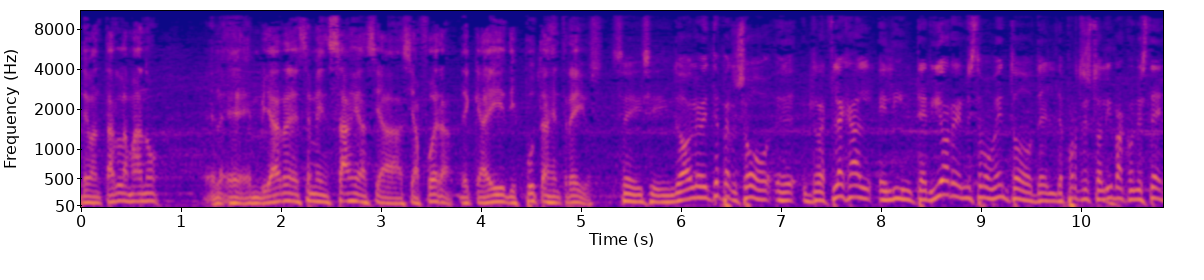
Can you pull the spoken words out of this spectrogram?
levantar la mano, eh, enviar ese mensaje hacia, hacia afuera de que hay disputas entre ellos. Sí, sí, indudablemente, pero eso eh, refleja el, el, interior en este momento del Deportes Tolima con este,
